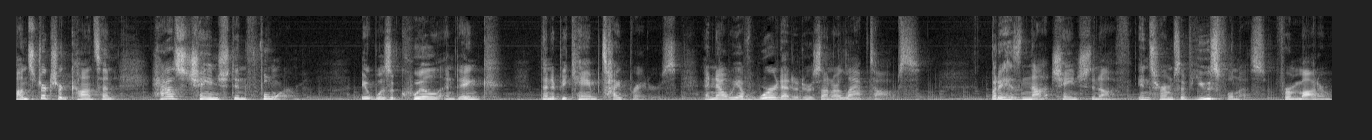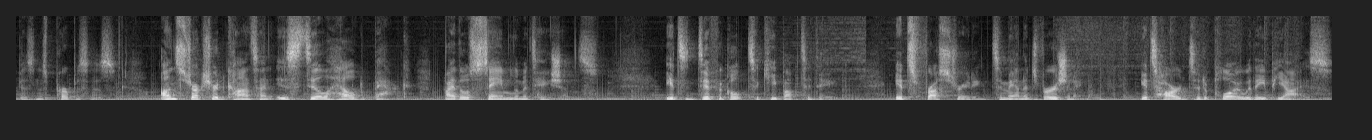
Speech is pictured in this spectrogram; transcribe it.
Unstructured content has changed in form. It was a quill and ink, then it became typewriters, and now we have word editors on our laptops. But it has not changed enough in terms of usefulness for modern business purposes. Unstructured content is still held back by those same limitations. It's difficult to keep up to date. It's frustrating to manage versioning. It's hard to deploy with APIs.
